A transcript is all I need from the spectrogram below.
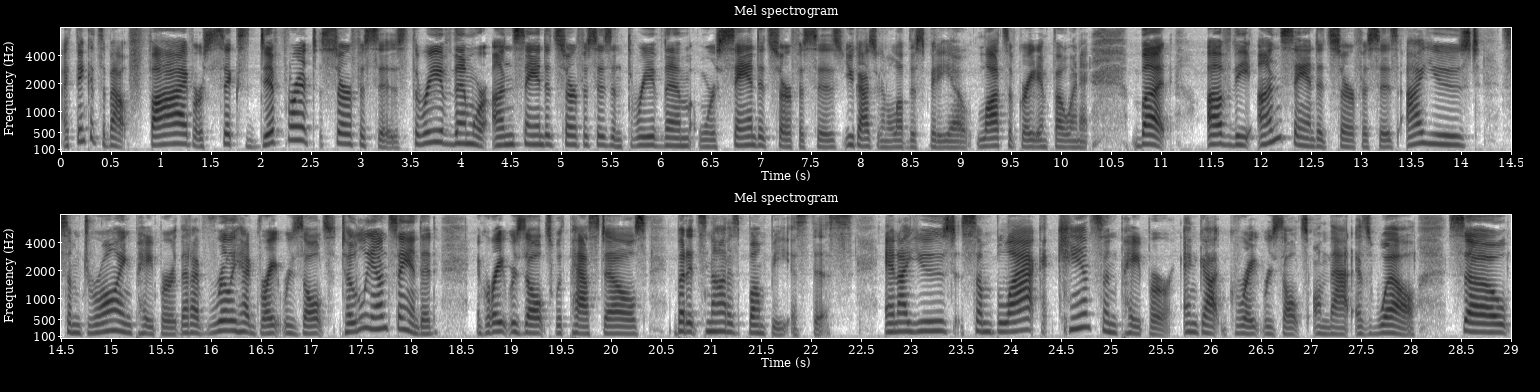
I think it's about five or six different surfaces. Three of them were unsanded surfaces and three of them were sanded surfaces. You guys are going to love this video. Lots of great info in it. But of the unsanded surfaces, I used some drawing paper that I've really had great results, totally unsanded, great results with pastels, but it's not as bumpy as this. And I used some black Canson paper and got great results on that as well. So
